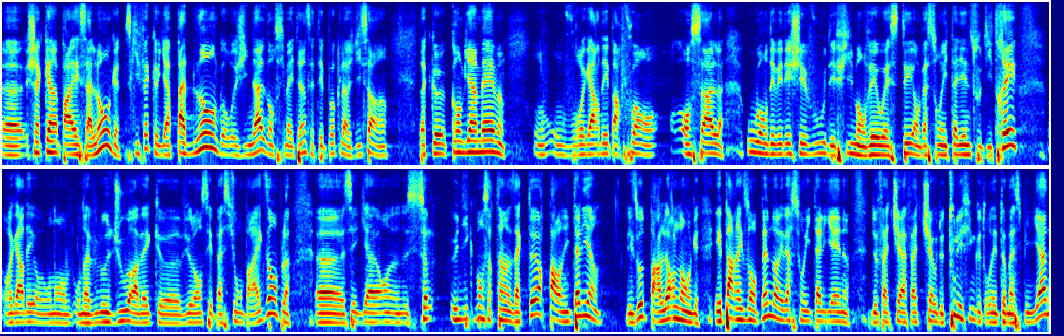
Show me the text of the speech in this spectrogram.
euh, chacun parlait sa langue, ce qui fait qu'il n'y a pas de langue originale dans le cinéma italien à cette époque-là, je dis ça. Hein. C'est-à-dire que quand bien même on vous regardait parfois en, en salle ou en DVD chez vous des films en VOST en version italienne sous-titrée. Regardez, on, a vu l'autre jour avec euh, Violence et Passion par exemple. Euh, c'est uniquement certains acteurs parlent en italien. Les autres parlent leur langue. Et par exemple, même dans les versions italiennes de Faccia a Faccia ou de tous les films que tournait Thomas Milian,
